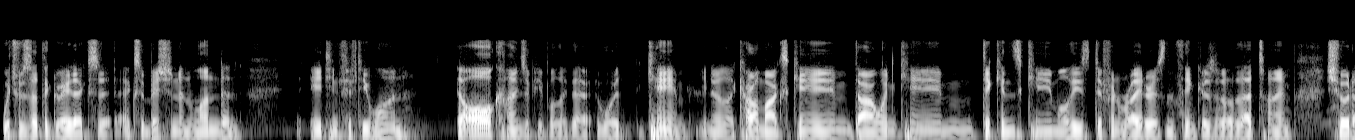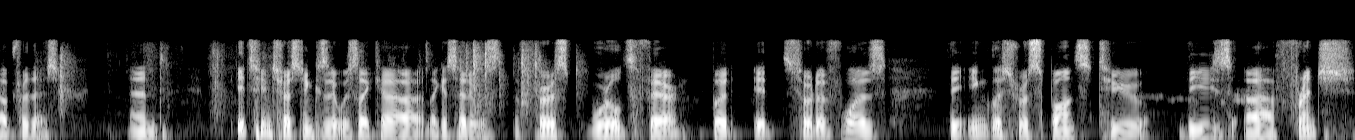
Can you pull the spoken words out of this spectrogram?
which was at the Great Ex- Exhibition in London, 1851. All kinds of people like that would came. You know, like Karl Marx came, Darwin came, Dickens came. All these different writers and thinkers of that time showed up for this, and it's interesting because it was like uh, like I said, it was the first World's Fair, but it sort of was the English response to these uh, French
